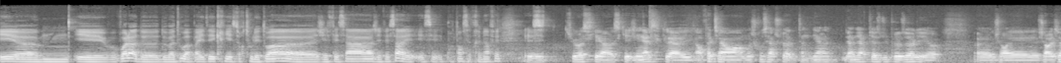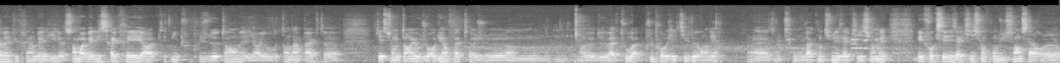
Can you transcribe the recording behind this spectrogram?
et, euh, et voilà, de, de Batou n'a pas été crié sur tous les toits, euh, j'ai fait ça, j'ai fait ça, et, c'est, pourtant c'est très bien fait. Et tu vois, ce qui est, ce qui est génial, c'est que là, en fait, y a moi je considère que je suis la dernière, dernière pièce du puzzle, et euh, j'aurais, j'aurais jamais pu créer un Belleville. Sans moi, Belleville serait créé, il aurait peut-être mis plus, de temps, mais il y aurait autant d'impact. question de temps, et aujourd'hui, en fait, je, de Vatou a plus pour objectif de grandir. Euh, donc on va continuer les acquisitions, mais, il faut que c'est des acquisitions qui ont du sens. Alors euh,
